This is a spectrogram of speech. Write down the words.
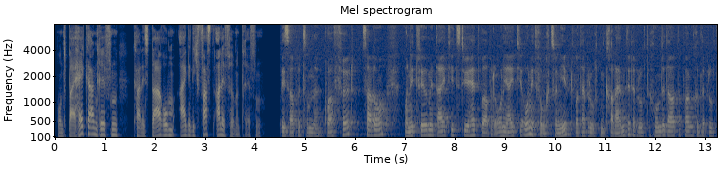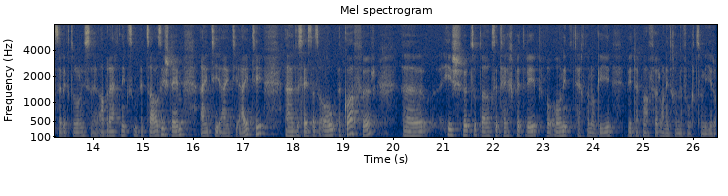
Und bei Hackerangriffen kann es darum eigentlich fast alle Firmen treffen. Bis aber zu einem Coiffeursalon, der nicht viel mit IT zu tun hat, der aber ohne IT auch nicht funktioniert. Wo der braucht einen Kalender, der braucht eine Kundendatenbank und der braucht ein elektronisches Abrechnungs- und Bezahlsystem. IT, IT, IT. Äh, das heißt also auch ein Coiffeur äh, ist heutzutage ein Tech-Betrieb, der ohne die Technologie wird der Coiffeur auch nicht funktionieren können.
